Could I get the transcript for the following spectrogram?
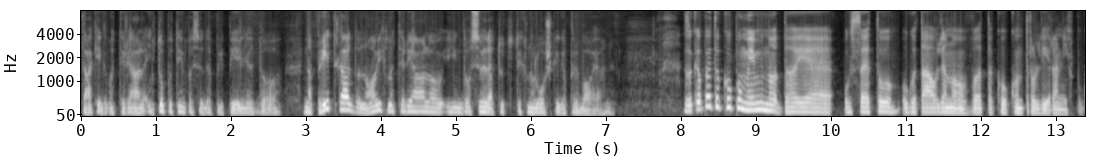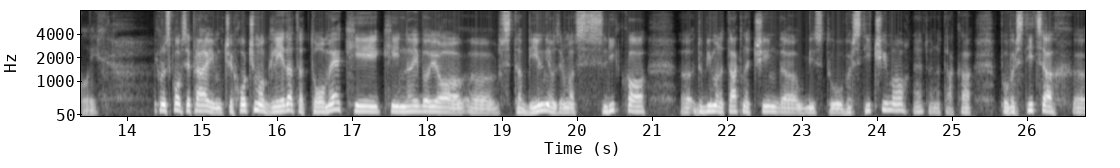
takega materijala in to potem pa seveda pripelje do napredka, do novih materijalov in do seveda tudi tehnološkega preboja. Ne. Zakaj pa je tako pomembno, da je vse to ugotavljano v tako kontroliranih pogojih? Mikroskop se pravi, če hočemo gledati atome, ki, ki naj bojo uh, stabilni, oziroma sliko uh, dobimo na tak način, da v bistvu vrstičimo, ne, na taka, po vrsticah uh,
